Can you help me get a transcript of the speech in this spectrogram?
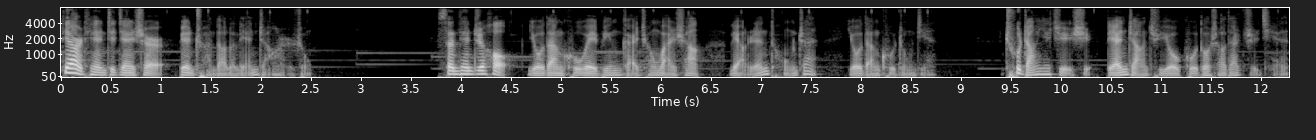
第二天这件事儿便传到了连长耳中。三天之后，油弹库卫兵改成晚上两人同站油弹库中间。处长也指示连长去油库多烧点纸钱。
